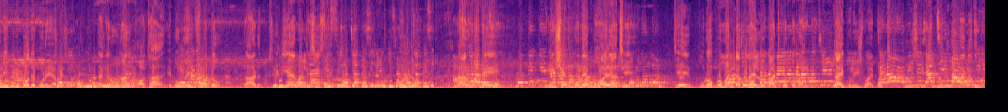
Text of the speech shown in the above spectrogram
উনি বিপদে পড়ে যাবেন। তাকে ওনার কথা এবং এই ফটো তার থ্রি ডি অ্যানালিসিস উল্টো। তার মানে পুলিশের মনে ভয় আছে। যে পুরো প্রমাণটা বোধহয় লোপাট করতে পারেনি। তাই পুলিশ ভয় পায়। যারা অফিসে যাচ্ছেন বা অফিস থেকে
